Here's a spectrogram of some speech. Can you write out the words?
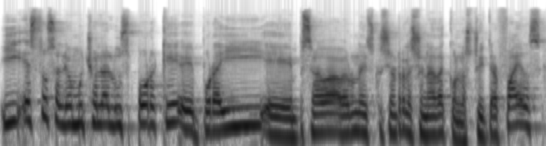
Y esto salió mucho a la luz porque eh, por ahí eh, empezaba a haber una discusión relacionada con los Twitter Files.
